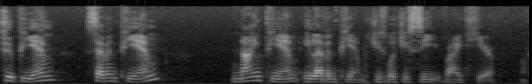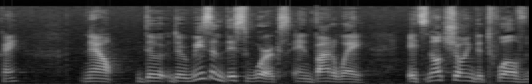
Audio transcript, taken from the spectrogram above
2 p.m., 7 p.m., 9 p.m., 11 p.m., which is what you see right here, okay? Now, the, the reason this works, and by the way, it's not showing the 12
